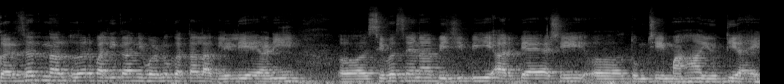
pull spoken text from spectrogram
कर्जत नगरपालिका निवडणूक आता लागलेली आहे आणि शिवसेना बी जे पी आर पी आय अशी तुमची महायुती आहे.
